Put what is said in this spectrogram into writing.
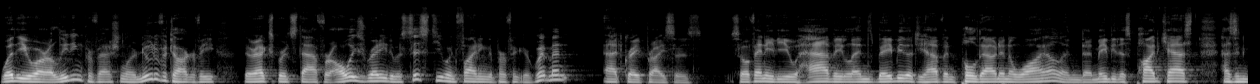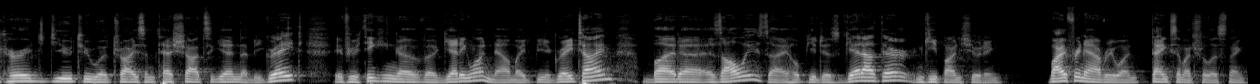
Whether you are a leading professional or new to photography, their expert staff are always ready to assist you in finding the perfect equipment at great prices. So, if any of you have a Lensbaby that you haven't pulled out in a while, and uh, maybe this podcast has encouraged you to uh, try some test shots again, that'd be great. If you're thinking of uh, getting one, now might be a great time. But uh, as always, I hope you just get out there and keep on shooting. Bye for now, everyone. Thanks so much for listening.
